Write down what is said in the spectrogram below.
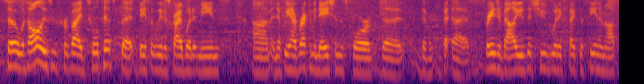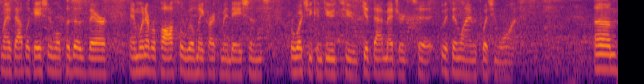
So with all these, we provide tooltips that basically describe what it means, um, and if we have recommendations for the the uh, range of values that you would expect to see in an optimized application, we'll put those there, and whenever possible, we'll make recommendations for what you can do to get that metric to within line with what you want. Um,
